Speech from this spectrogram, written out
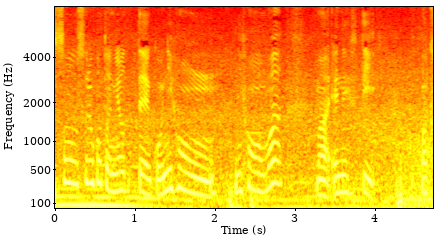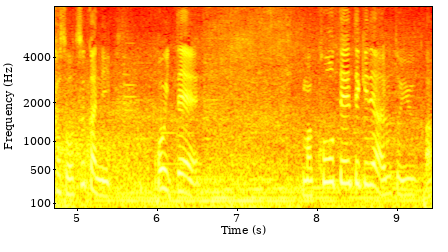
そうすることによってこう日本日本は、まあ、NFT、まあ、仮想通貨において、まあ、肯定的であるというか、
